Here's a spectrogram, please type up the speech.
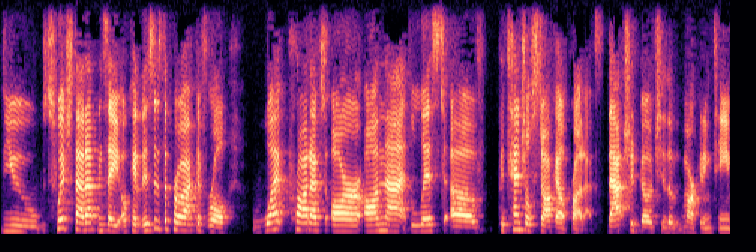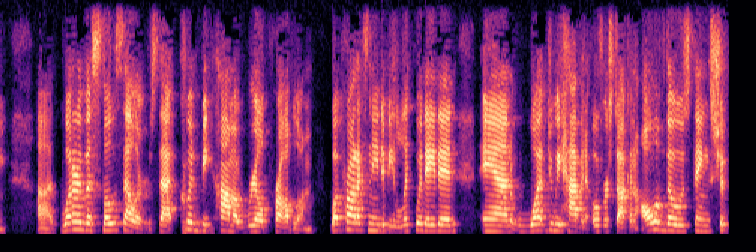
you switch that up and say, okay, this is the proactive role, what products are on that list of potential stockout products? That should go to the marketing team. Uh, what are the slow sellers that could become a real problem? What products need to be liquidated? and what do we have in overstock and all of those things should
